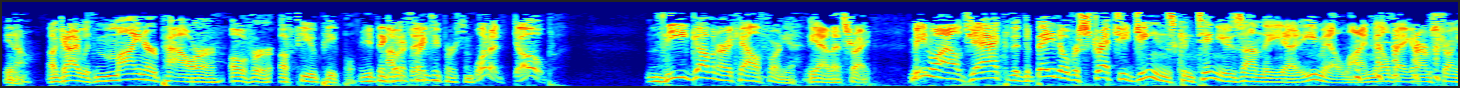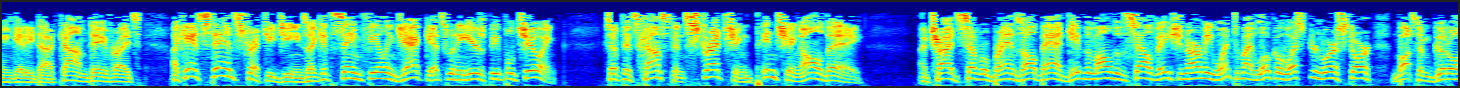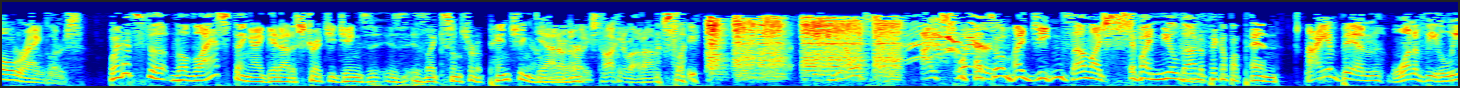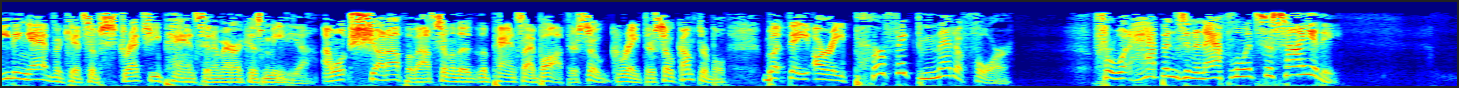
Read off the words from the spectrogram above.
you know, a guy with minor power over a few people, You'd think, I what a crazy person. What a dope. The governor of California. Yeah, that's right. Meanwhile, Jack, the debate over stretchy jeans continues on the uh, email line, mailbag at armstrongandgetty.com. Dave writes, I can't stand stretchy jeans. I get the same feeling Jack gets when he hears people chewing, except it's constant stretching, pinching all day. I tried several brands, all bad, gave them all to the Salvation Army, went to my local Western wear store, and bought some good old Wranglers. Well, that's the the last thing I get out of stretchy jeans is is like some sort of pinching or Yeah, I don't know what he's talking about, honestly. you know, I swear, That's what my jeans sound like if I kneel down to pick up a pen. I have been one of the leading advocates of stretchy pants in America's media. I won't shut up about some of the, the pants I bought. They're so great. They're so comfortable. But they are a perfect metaphor for what happens in an affluent society.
